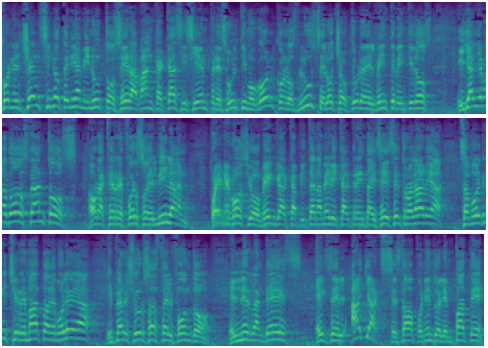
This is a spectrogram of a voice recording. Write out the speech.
Con el Chelsea no tenía minutos, era banca casi siempre. Su último gol con los Blues el 8 de octubre del 2022. Y ya lleva dos tantos. Ahora qué refuerzo del Milan. Buen negocio, venga Capitán América al 36, centro al área. Samuel Ricci remata de volea y Per Schurz hasta el fondo. El neerlandés, ex del Ajax, estaba poniendo el empate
